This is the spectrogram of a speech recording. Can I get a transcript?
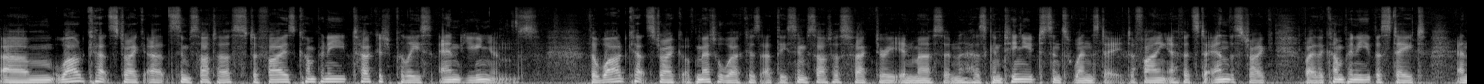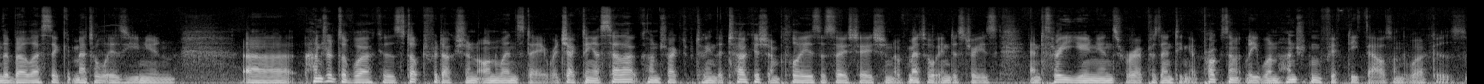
Um, wildcat strike at Simsatas defies company, Turkish police, and unions. The wildcat strike of metal workers at the Simsatas factory in Mersin has continued since Wednesday, defying efforts to end the strike by the company, the state, and the Berlesic Metal Is Union. Uh, hundreds of workers stopped production on Wednesday, rejecting a sellout contract between the Turkish Employers Association of Metal Industries and three unions representing approximately 150,000 workers.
